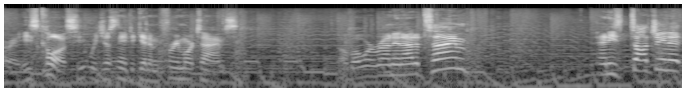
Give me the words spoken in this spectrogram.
Alright, he's close. we just need to get him three more times. Oh, but we're running out of time! And he's dodging it!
